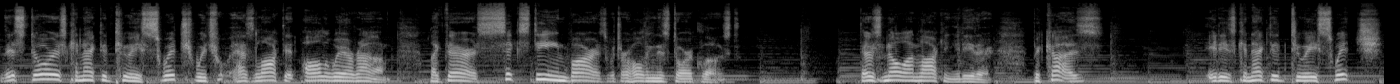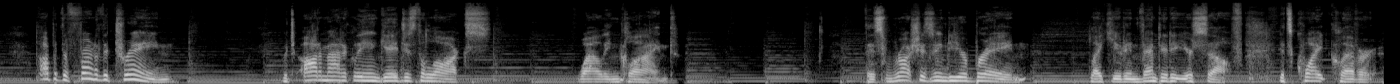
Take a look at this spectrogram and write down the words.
This door is connected to a switch which has locked it all the way around. Like there are 16 bars which are holding this door closed. There's no unlocking it either because it is connected to a switch up at the front of the train which automatically engages the locks while inclined. This rushes into your brain like you'd invented it yourself. It's quite clever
